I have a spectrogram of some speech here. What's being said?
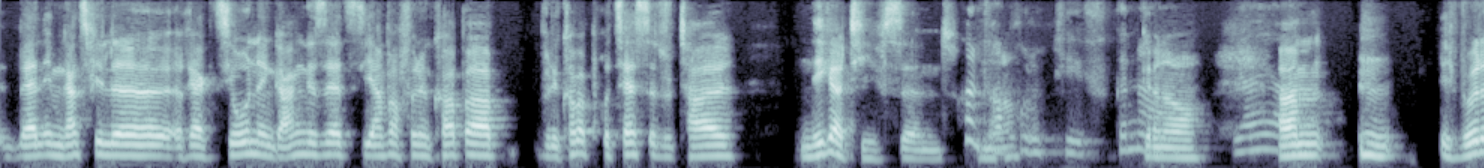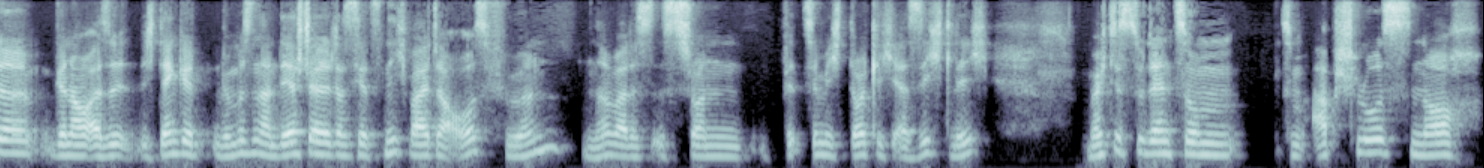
werden eben ganz viele Reaktionen in Gang gesetzt, die einfach für den Körper, für die Körperprozesse total negativ sind. Ne? Kontraproduktiv, ne? genau. Genau. Ja, ja. Ähm, ich würde, genau, also ich denke, wir müssen an der Stelle das jetzt nicht weiter ausführen, ne, weil das ist schon ziemlich deutlich ersichtlich. Möchtest du denn zum, zum Abschluss noch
